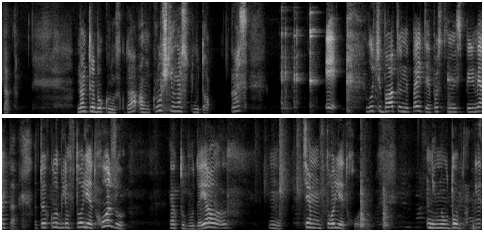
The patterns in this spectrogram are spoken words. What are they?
Так. Нам треба кружку, да? А кружки у нас тут. Раз. Ей, лучше багато не пейте, я просто на експеримента. А то я коли, блін, в туалет ходжу, як то буде? Я м, цим в туалет ходжу. Мне неудобно, блин,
